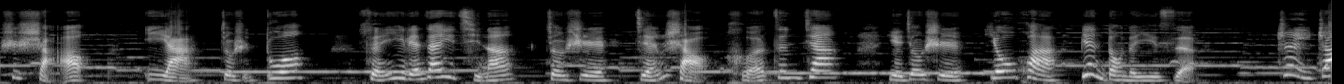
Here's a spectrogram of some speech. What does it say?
是少，益呀就是多，损益连在一起呢，就是减少和增加，也就是优化、变动的意思。这一章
